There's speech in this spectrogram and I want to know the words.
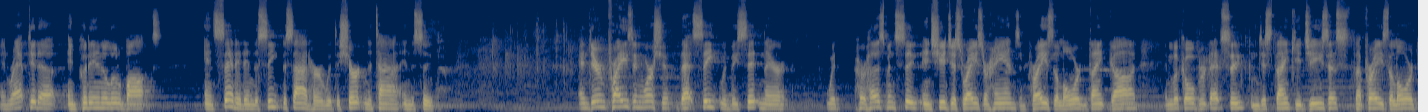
and wrapped it up and put it in a little box and set it in the seat beside her with the shirt and the tie and the suit. And during praise and worship, that seat would be sitting there with her husband's suit, and she'd just raise her hands and praise the Lord and thank God and look over at that suit and just thank you, Jesus. Praise the Lord.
